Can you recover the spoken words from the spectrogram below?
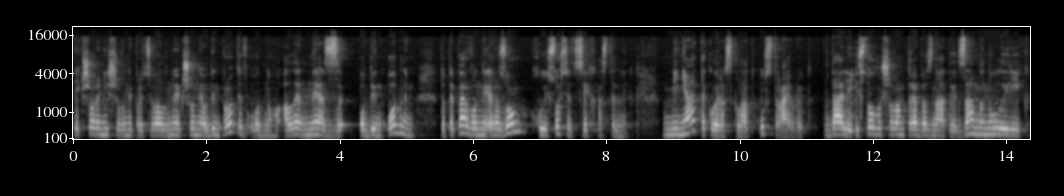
Якщо раніше вони працювали, ну якщо не один проти одного, але не з один одним, то тепер вони разом хуєсосять всіх остальних. Мене такий розклад устраює. Далі, із того, що вам треба знати, за минулий рік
